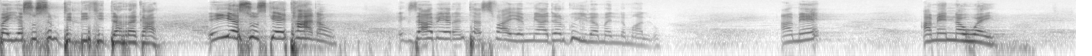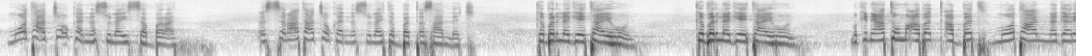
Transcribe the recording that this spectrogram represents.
በኢየሱስ ስም ድሊት ይደረጋል። ኢየሱስ ጌታ ነው። እግዚአብሔርን ተስፋ የሚያደርጉ ይለመልማሉ። አሜን አሜን ነው ወይ? ሞታቸው ከነሱ ላይ ይሰበራል። እስራታቸው ከነሱ ላይ ትበጠሳለች። ክብር ለጌታ ይሁን፣ ክብር ለጌታ ይሁን። ምክንያቱም አበቃበት፣ ሞታል፣ ነገሬ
